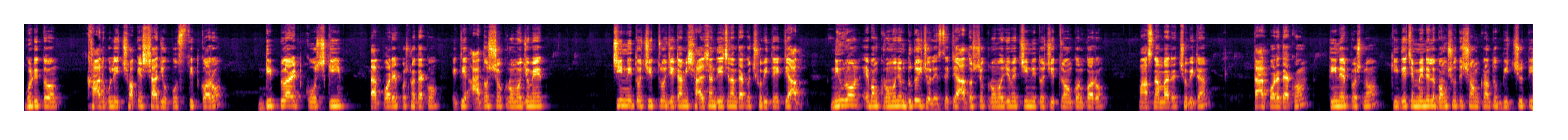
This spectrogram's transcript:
গঠিত ক্ষারগুলি ছকের সাহায্যে উপস্থিত করো। ডিপ্লয়েড কোষ কি? তারপরের প্রশ্ন, দেখো, একটি আদর্শ ক্রোমোজোমের চিহ্নিত চিত্র যেটা আমি সাজেশন দিয়েছিলাম, দেখো ছবিতে একটি নিউরন এবং ক্রোমোজোম দুটোই চলে এসেছে। একটি আদর্শ ক্রোমোজোমের চিহ্নিত চিত্র অঙ্কন করো, পাঁচ নাম্বারের ছবিটা। তারপরে দেখো, তিনের প্রশ্ন, কি দিয়েছে মেন্ডেল বংশগতি সংক্রান্ত বিচ্যুতি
